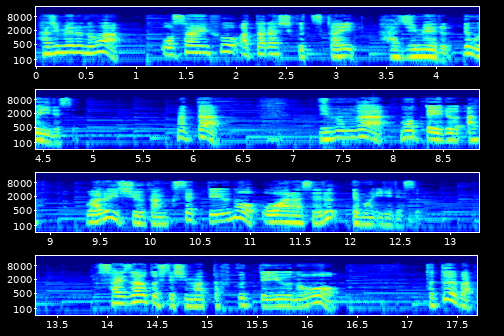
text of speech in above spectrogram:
始めるのはお財布を新しく使い始めるでもいいです。また、自分が持っている悪い習慣、癖っていうのを終わらせるでもいいです。サイズアウトしてしまった服っていうのを、例えば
